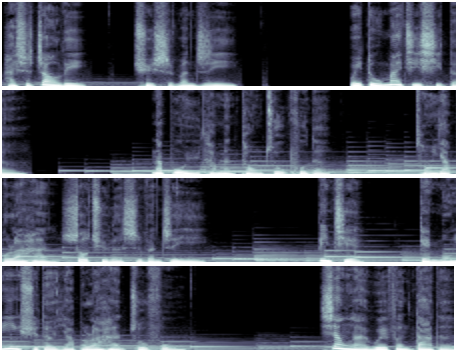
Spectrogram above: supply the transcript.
还是照例取十分之一。唯独麦基洗德，那不与他们同族谱的，从亚伯拉罕收取了十分之一，并且给蒙应许的亚伯拉罕祝福。向来位份大的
